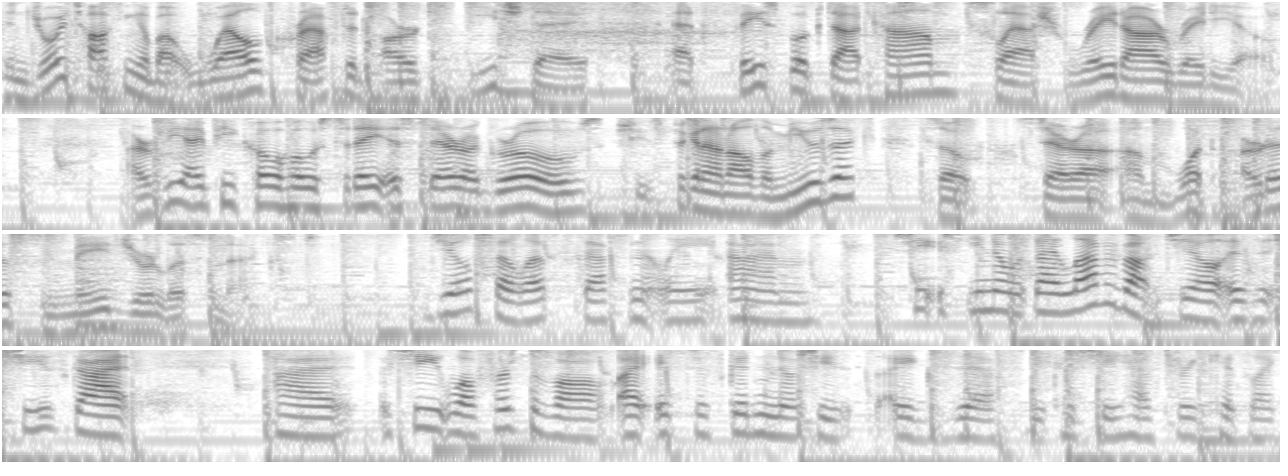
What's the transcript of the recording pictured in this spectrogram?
enjoy talking about well-crafted art each day at facebook.com slash radar radio. Our VIP co-host today is Sara Groves. She's picking out all the music. So, Sara, um, what artists made your list next? Jill Phillips, definitely. Um, she, you know, what I love about Jill is that she's got. Uh, she well, first of all, I, it's just good to know she exists because she has three kids like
